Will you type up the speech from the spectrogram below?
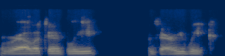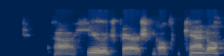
relatively very weak. Uh, huge bearish engulfing candle,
